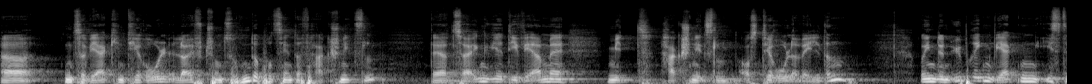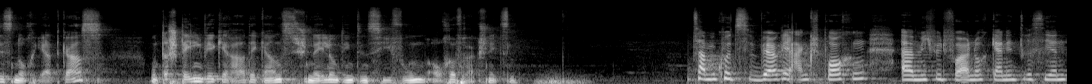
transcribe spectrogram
Äh, unser Werk in Tirol läuft schon zu 100% auf Hackschnitzel. Da erzeugen wir die Wärme mit Hackschnitzeln aus Tiroler Wäldern. Und in den übrigen Werken ist es noch Erdgas. Und da stellen wir gerade ganz schnell und intensiv um, auch auf Hackschnitzel. Jetzt haben wir kurz Wörgl angesprochen. Ähm, mich würde vorher noch gerne interessieren,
